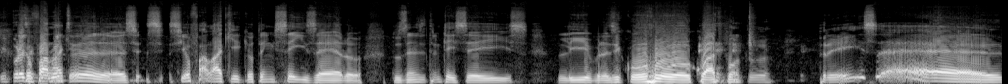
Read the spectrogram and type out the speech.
E, por exemplo, se, eu falar que, se, se, eu falar aqui que eu tenho 6,0, 236 libras e corro 4.3, é...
